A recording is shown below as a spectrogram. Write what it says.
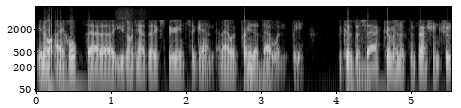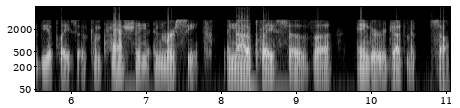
you know, I hope that uh, you don't have that experience again, and I would pray that that wouldn't be because the sacrament of confession should be a place of compassion and mercy and not a place of uh, anger or judgment. So.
